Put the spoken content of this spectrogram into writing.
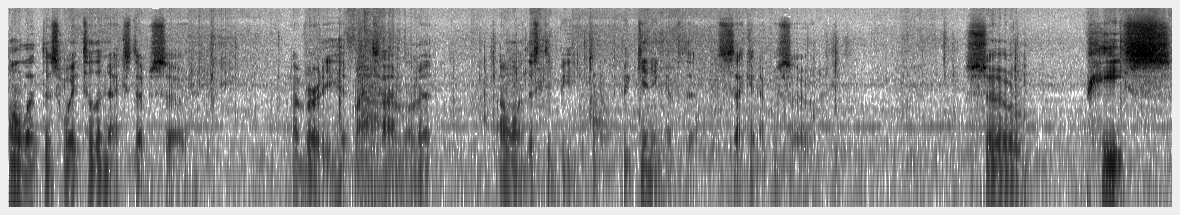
I'll let this wait till the next episode. I've already hit my time limit. I want this to be the beginning of the second episode. So, peace.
